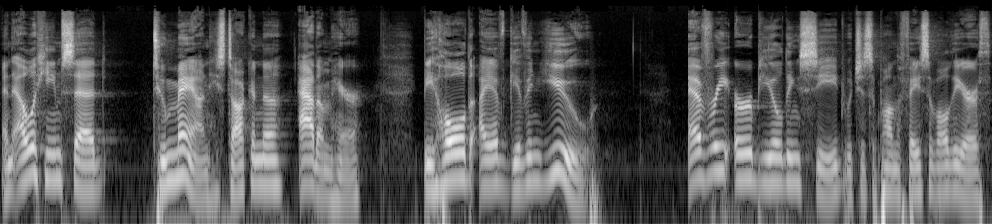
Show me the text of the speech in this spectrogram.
And Elohim said to man, he's talking to Adam here, Behold, I have given you every herb yielding seed which is upon the face of all the earth,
